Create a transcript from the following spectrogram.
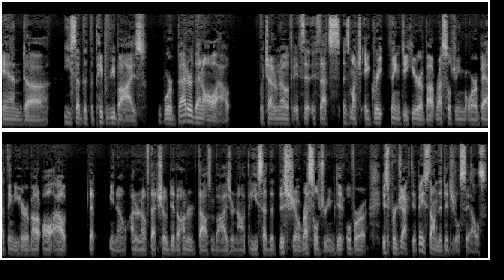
And, uh, he said that the pay per view buys were better than All Out, which I don't know if, if, if that's as much a great thing to hear about WrestleDream or a bad thing to hear about All Out. That you know, I don't know if that show did hundred thousand buys or not, but he said that this show WrestleDream did over is projected based on the digital sales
